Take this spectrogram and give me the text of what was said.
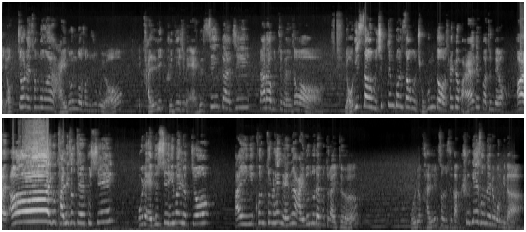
자, 역전에 성공한 아이돈노 선수고요. 갈릭 그 지금 에드슨까지 따라붙으면서 여기 싸움은 10등권 싸움은 조금 더 살펴봐야 될 것 같은데요. 아, 아 이거 갈릭 선수의 FC 오히려 에드슨 휘말렸죠. 다행히 컨트롤 해내는 아이돈노 레프트라이트. 오히려 갈릭 선수가 크게 손해를 봅니다.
